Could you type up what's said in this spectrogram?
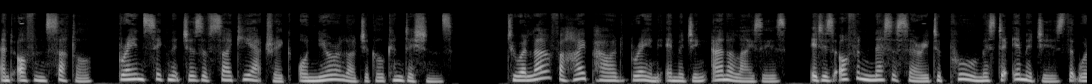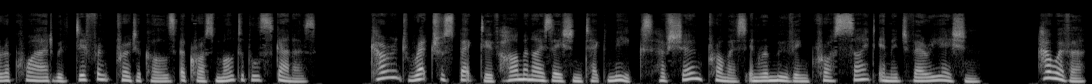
and often subtle, brain signatures of psychiatric or neurological conditions. To allow for high powered brain imaging analyses, it is often necessary to pool MR images that were acquired with different protocols across multiple scanners. Current retrospective harmonization techniques have shown promise in removing cross site image variation. However,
